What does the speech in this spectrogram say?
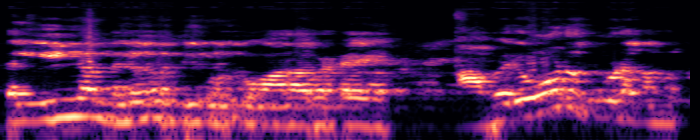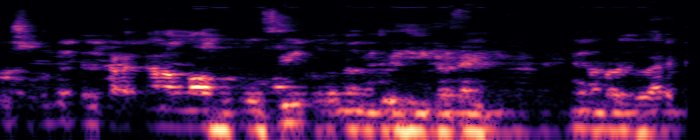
ഇതെല്ലാം നിലനിർത്തി കൊടുക്കുമാറാവട്ടെ അവരോടുകൂടെ നമുക്ക് സ്വർഗത്തിൽ കടക്കാൻ അള്ളാഹു തന്ന് അനുഗ്രഹിക്കട്ടെ നമ്മൾ ദ്വാരക്ക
